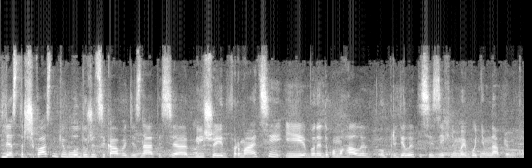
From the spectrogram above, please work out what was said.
Для старшокласників було дуже цікаво дізнатися більше інформації, і вони допомагали оприділитися з їхнім майбутнім напрямком.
